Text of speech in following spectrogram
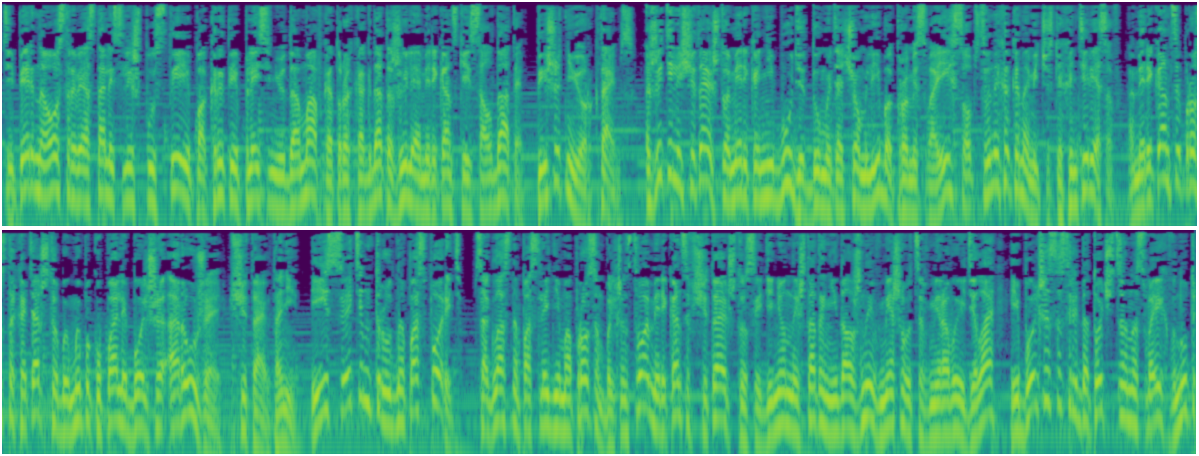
Теперь на острове остались лишь пустые, покрытые плесенью дома, в которых когда-то жили американские солдаты, пишет Нью-Йорк Таймс. Жители считают, что Америка не будет думать о чем-либо, кроме своих собственных экономических интересов. Американцы просто хотят, чтобы мы покупали больше оружия, считают они. И с этим трудно поспорить. Согласно последним опросам, большинство американцев считают, что Соединенные Штаты не должны вмешиваться в мировые дела и больше сосредоточиться на своих внутренних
